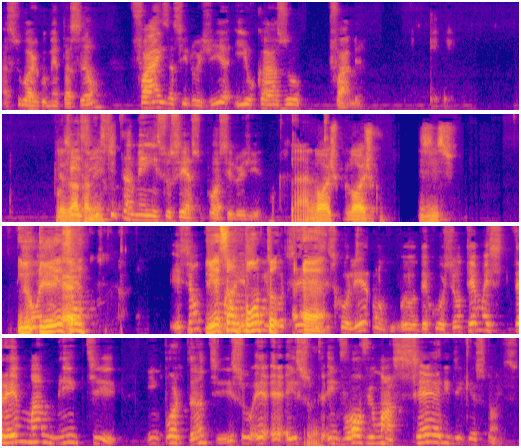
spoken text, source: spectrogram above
a sua argumentação, faz a cirurgia e o caso falha. Porque Exatamente. Existe também insucesso pós-cirurgia. Claro. Lógico, lógico. Existe. Então, e, é, esse é, um. Esse é um, tema, e esse é um ponto. Que vocês é... escolheram, o decurso, é um tema extremamente importante. Isso, é, é isso é. envolve uma série de questões.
